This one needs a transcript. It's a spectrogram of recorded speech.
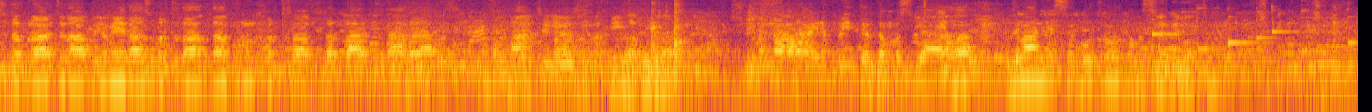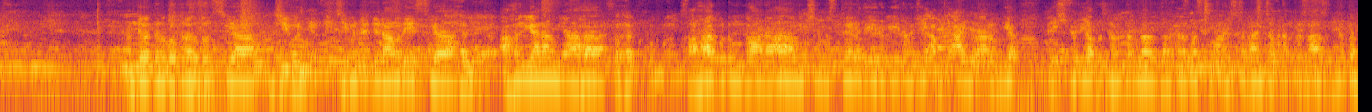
చిత్తప్రార్చత ప్రియమేధ పూర్ణవర్చత చిత్తప్రార్చత శ్రీమన్నారాయణ ప్రీత్యర్థం వస్యాః యజమాన్యస్య గోత్రోద్భవస్య నందివర్ధన గోత్రోద్భవస్య జీవన్ జీవన్ రెడ్డి నామధేస్య అహల్యానాం యాః సహ కుటుంబానాం క్షమస్తేర ధీర వీరోజి అభి ఆయురారోగ్య ఐశ్వర్యాభివృద్ధం తల్ల గణగణ స్మరణిష్టమాన్ చవన ప్రసాద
